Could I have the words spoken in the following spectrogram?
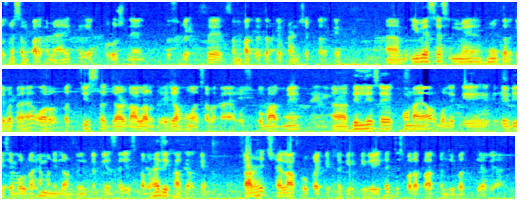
उसमें संपर्क में आई थी। एक पुरुष ने उससे संपर्क करके फ्रेंडशिप करके यूएसएस में हूँ करके बताया और पच्चीस हज़ार डॉलर भेजा हूँ ऐसा बताया। उसको बाद में दिल्ली से फ़ोन आया और बोले कि ईडी से बोल रहे हैं मनी लॉन्ड्रिंग का केस है। इसका भय दिखा करके साढ़े छः लाख रुपए की ठगी की गई है, जिस पर अपराध पंजीबद्ध किया गया है।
